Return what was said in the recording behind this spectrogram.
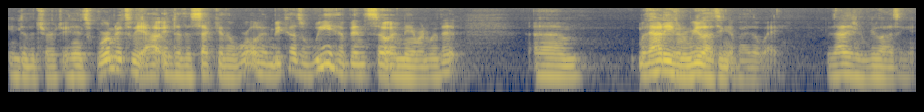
into the church and it's wormed its way out into the secular world. And because we have been so enamored with it, um, without even realizing it, by the way, without even realizing it,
